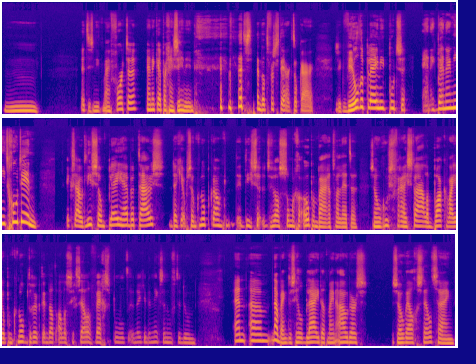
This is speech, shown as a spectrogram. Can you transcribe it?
hmm, het is niet mijn forte en ik heb er geen zin in. Dus, en dat versterkt elkaar. Dus ik wil de play niet poetsen en ik ben er niet goed in. Ik zou het liefst zo'n play hebben thuis, dat je op zo'n knop kan, die, zoals sommige openbare toiletten zo'n roestvrij stalen bak waar je op een knop drukt en dat alles zichzelf wegspoelt en dat je er niks aan hoeft te doen. En um, nou ben ik dus heel blij dat mijn ouders zo welgesteld zijn.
